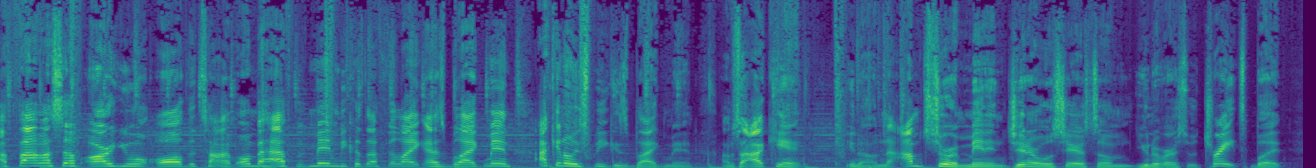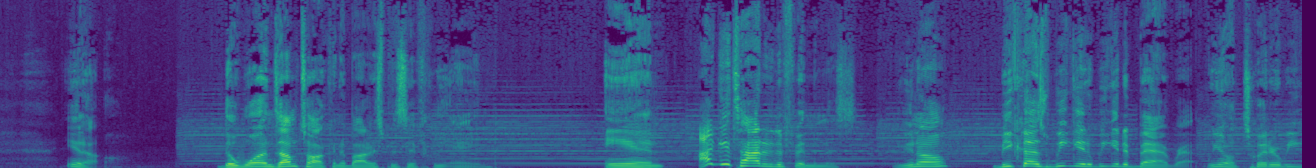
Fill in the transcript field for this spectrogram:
I find myself arguing all the time on behalf of men because I feel like as black men, I can only speak as black men. I'm sorry, I can't, you know, I'm sure men in general share some universal traits, but you know, the ones I'm talking about are specifically aimed. And I get tired of defending this, you know, because we get we get a bad rap. We on Twitter, we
